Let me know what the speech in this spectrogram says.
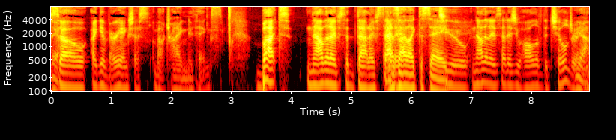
Yeah. So I get very anxious about trying new things. But now that I've said that, I've said as it I like to say, to now that I've said it to all of the children. Yeah.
